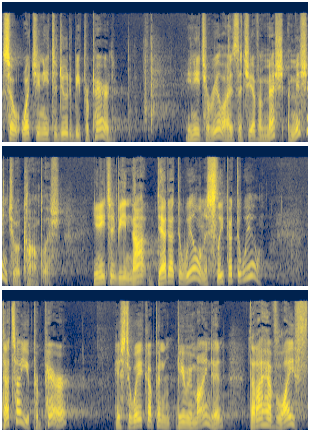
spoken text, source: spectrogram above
So, what you need to do to be prepared? You need to realize that you have a, mesh, a mission to accomplish. You need to be not dead at the wheel and asleep at the wheel. That's how you prepare, is to wake up and be reminded that I have life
